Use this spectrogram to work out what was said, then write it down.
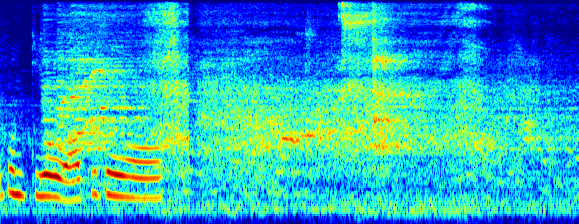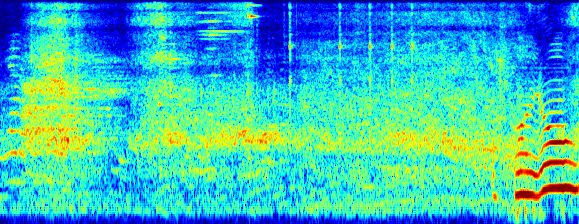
네번 뛰어와 보세요. 어떡하요?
